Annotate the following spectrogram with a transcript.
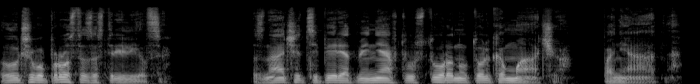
Лучше бы просто застрелился. Значит, теперь от меня в ту сторону только мачо. Понятно.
